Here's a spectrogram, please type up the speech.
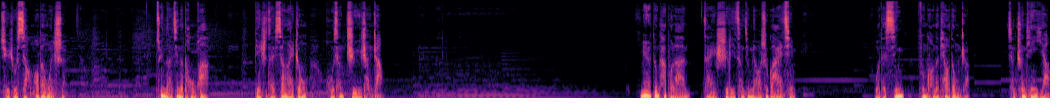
却如小猫般温顺。最暖心的童话，便是在相爱中互相治愈成长。米尔顿·卡普兰在诗里曾经描述过爱情：“我的心疯狂的跳动着，像春天一样。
